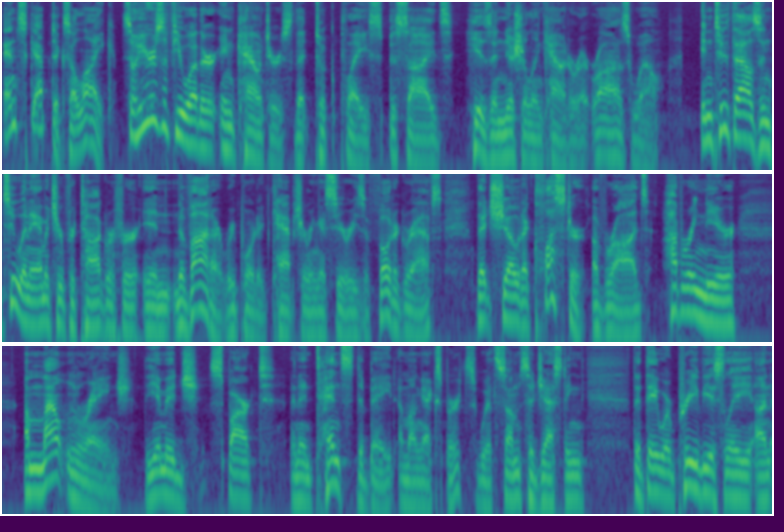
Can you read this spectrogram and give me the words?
and skeptics alike. So here's a few other encounters that took place besides his initial encounter at Roswell. In 2002, an amateur photographer in Nevada reported capturing a series of photographs that showed a cluster of rods hovering near a mountain range. The image sparked an intense debate among experts, with some suggesting that they were previously un,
